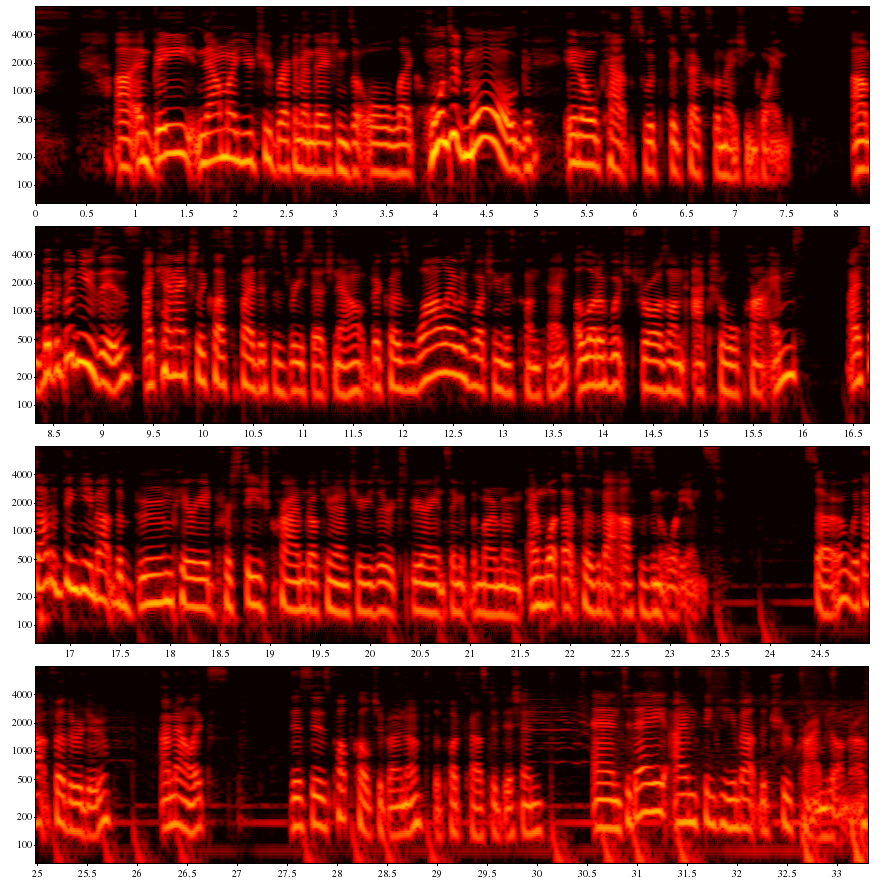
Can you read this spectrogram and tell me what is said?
Uh, and B, now my YouTube recommendations are all like haunted morgue in all caps with six exclamation points. Um, but the good news is, I can actually classify this as research now because while I was watching this content, a lot of which draws on actual crimes, I started thinking about the boom period prestige crime documentaries are experiencing at the moment and what that says about us as an audience. So, without further ado, I'm Alex. This is Pop Culture Boner, the podcast edition, and today I'm thinking about the true crime genre.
